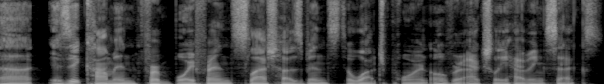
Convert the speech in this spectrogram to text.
uh, is it common for boyfriends slash husbands to watch porn over actually having sex?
